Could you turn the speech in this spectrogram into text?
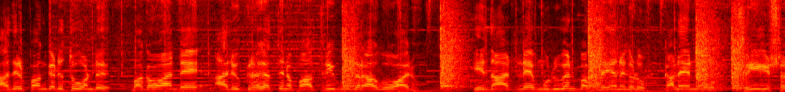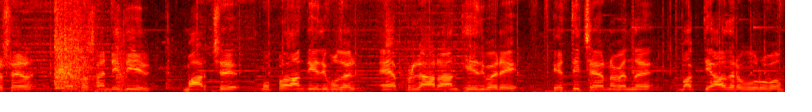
അതിൽ പങ്കെടുത്തുകൊണ്ട് ഭഗവാന്റെ അനുഗ്രഹത്തിന് പാത്രീഭൂതരാകുവാനും ഈ നാട്ടിലെ മുഴുവൻ ഭക്തജനങ്ങളും കണയന്നൂർ ശ്രീകൃഷ്ണ ക്ഷേ- ക്ഷേത്ര സന്നിധിയിൽ മാർച്ച് മുപ്പതാം തീയതി മുതൽ ഏപ്രിൽ ആറാം തീയതി വരെ എത്തിച്ചേരണമെന്ന് ഭക്തി ആദരപൂർവം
